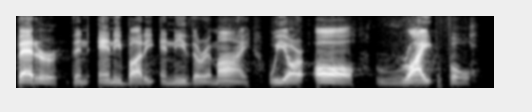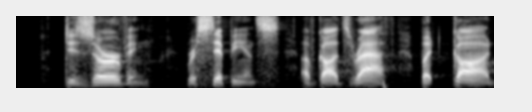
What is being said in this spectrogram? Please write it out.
better than anybody, and neither am I. We are all rightful, deserving recipients of God's wrath. But God,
